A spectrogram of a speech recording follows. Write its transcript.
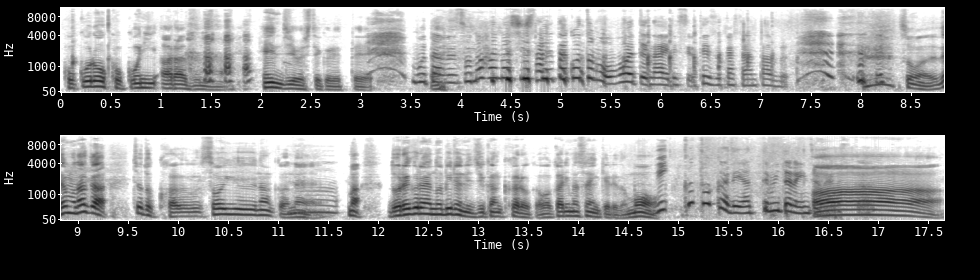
心ここにあらずな返事をしてくれて。もう多分その話されたことも覚えてないですよ。手塚さん多分。そうなんです。でもなんかちょっとかそういうなんかねうん。まあどれぐらい伸びるのに時間かかるか分かりませんけれども。ウィッグとかでやってみたらいいんじゃないですか。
